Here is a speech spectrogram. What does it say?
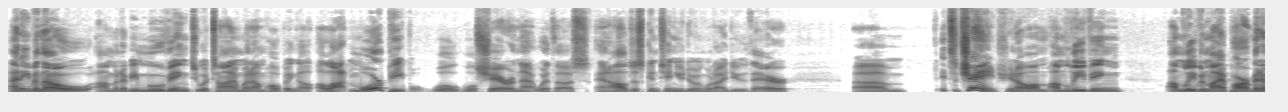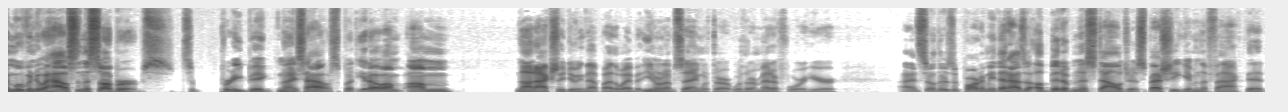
And even though I'm going to be moving to a time when I'm hoping a, a, lot more people will will share in that with us, and I'll just continue doing what I do there. Um, it's a change, you know. I'm I'm leaving I'm leaving my apartment and moving to a house in the suburbs. It's a pretty big, nice house, but you know, I'm I'm not actually doing that, by the way. But you know what I'm saying with our with our metaphor here. And so there's a part of me that has a, a bit of nostalgia, especially given the fact that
